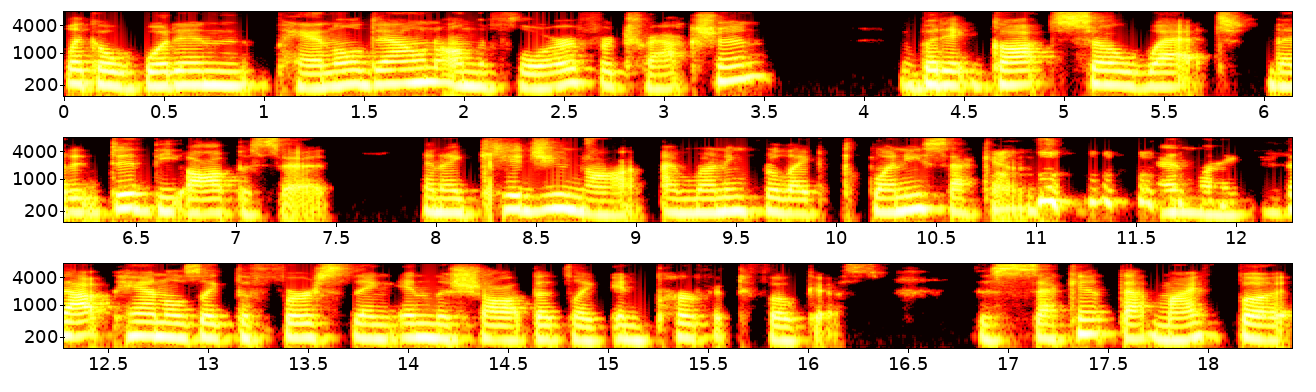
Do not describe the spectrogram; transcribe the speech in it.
like a wooden panel down on the floor for traction but it got so wet that it did the opposite. And I kid you not, I'm running for like 20 seconds and like that panel's like the first thing in the shot that's like in perfect focus. The second that my foot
